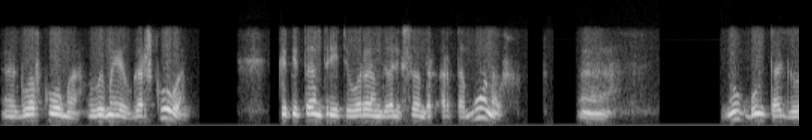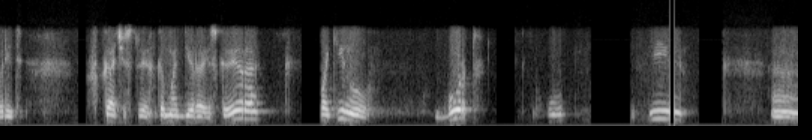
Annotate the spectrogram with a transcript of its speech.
э, главкома ВМФ Горшкова, капитан третьего ранга Александр Артамонов, э, ну, будем так говорить, в качестве командира СКР покинул борт и э,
